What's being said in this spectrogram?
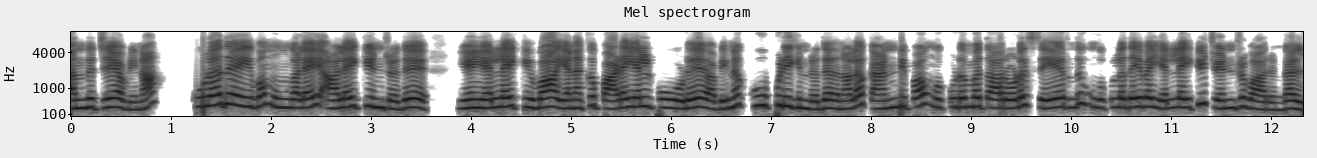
வந்துச்சு அப்படின்னா குலதெய்வம் உங்களை அழைக்கின்றது. என் எல்லைக்கு வா எனக்கு படையல் போடு அப்படின்னு கூப்பிடுகின்றது. அதனால கண்டிப்பா உங்க குடும்பத்தாரோட சேர்ந்து உங்க குலதெய்வ எல்லைக்கு சென்று வாருங்கள்.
